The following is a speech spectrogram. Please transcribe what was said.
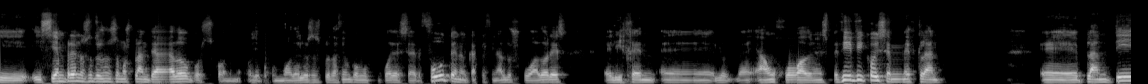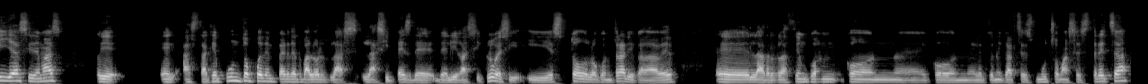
Y, siempre nosotros nos hemos planteado pues, con, con modelos de explotación como puede ser Foot, en el que al final los jugadores eligen eh, a un jugador en específico y se mezclan eh, plantillas y demás. Oye, eh, ¿hasta qué punto pueden perder valor las, las IPs de, ligas y clubes? Y, es todo lo contrario, cada vez la relación con, con, Electronic Arts es mucho más estrecha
